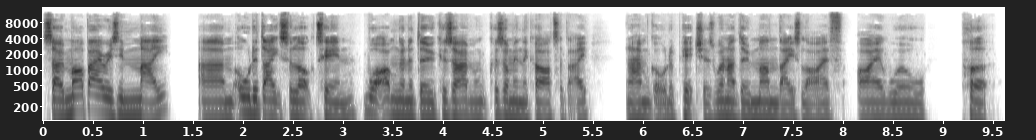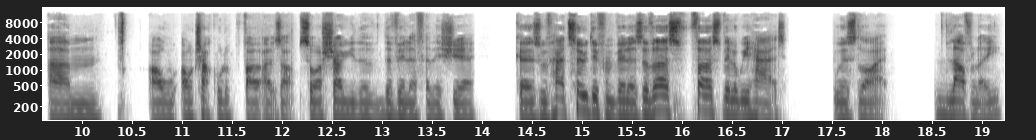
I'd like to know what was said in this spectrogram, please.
So Marbella is in May. Um, all the dates are locked in. What I'm going to do because I haven't because I'm in the car today and I haven't got all the pictures. When I do Mondays live, I will put um, I'll I'll chuck all the photos up so I'll show you the the villa for this year because we've had two different villas. The first first villa we had was like lovely.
